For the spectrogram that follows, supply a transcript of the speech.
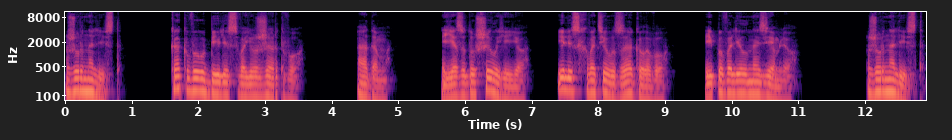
Журналист. Как вы убили свою жертву? Адам. Я задушил ее или схватил за голову и повалил на землю. Журналист.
